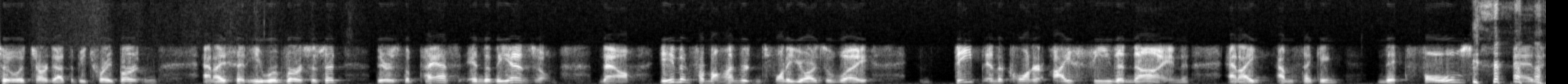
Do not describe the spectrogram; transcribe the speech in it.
to. It turned out to be Trey Burton. And I said, he reverses it. There's the pass into the end zone. Now, even from 120 yards away, deep in the corner, I see the nine, and I, I'm thinking, Nick Foles? and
